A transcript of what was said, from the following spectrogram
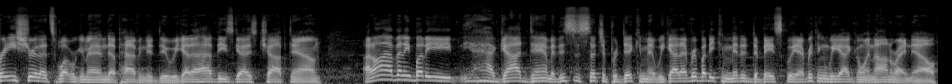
pretty sure that's what we're going to end up having to do. We got to have these guys chopped down. I don't have anybody... Yeah, god damn it. This is such a predicament. We got everybody committed to basically everything we got going on right now.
